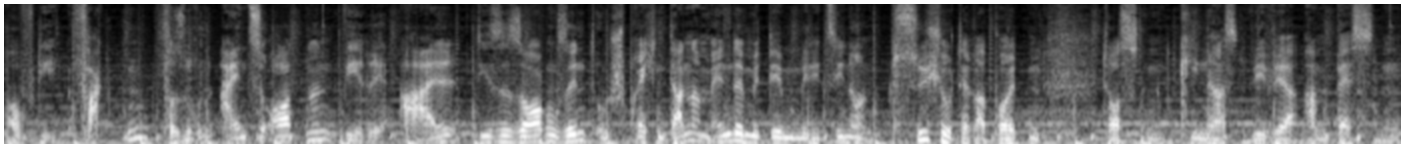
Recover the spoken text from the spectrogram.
auf die Fakten, versuchen einzuordnen, wie real diese Sorgen sind und sprechen dann am Ende mit dem Mediziner und Psychotherapeuten Thorsten Kienast, wie wir am besten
